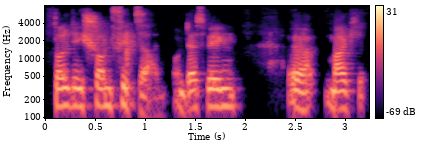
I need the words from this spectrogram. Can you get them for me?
sollte ich schon fit sein. Und deswegen äh, ich,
